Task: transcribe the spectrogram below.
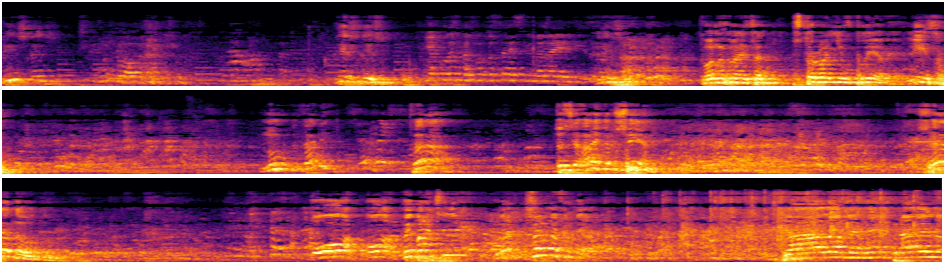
Лізь, лізь. Ну, добре. Лізь, лізь. Я колись на фотосесію на неї. Лізь. То називається сторонні впливи. Лізь. Ну, далі? Так. Досягай вершин. Ще одна одну. О, о, ви бачили? Що вона зробила? Взяла мене правильно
